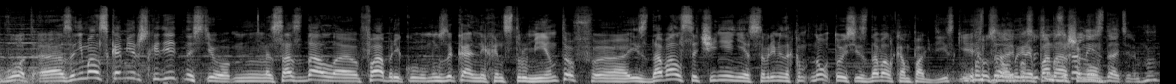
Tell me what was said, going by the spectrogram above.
Вот, э, занимался коммерческой деятельностью, создал э, фабрику музыкальных инструментов, э, издавал сочинения современных, ну, то есть издавал компакт-диски, Ну, да, условно по говоря, по-нашему. издатель. Мгм.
